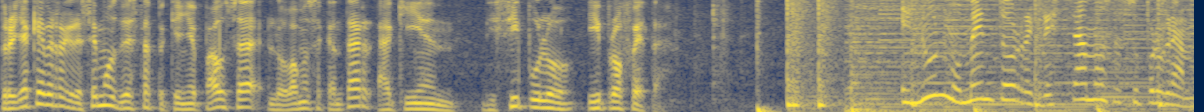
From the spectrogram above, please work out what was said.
Pero ya que regresemos de esta pequeña pausa, lo vamos a cantar aquí en Discípulo y Profeta. En un momento regresamos a su programa,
